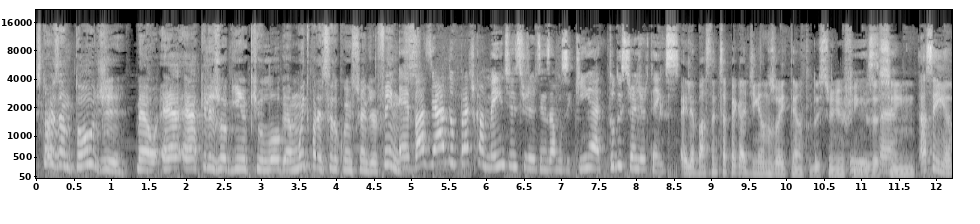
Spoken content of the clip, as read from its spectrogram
Stories Untold, Mel, é, é aquele joguinho que o logo é muito parecido com Stranger Things? É baseado praticamente em Stranger Things, a musiquinha é tudo Stranger Things. Ele é bastante essa pegadinha nos 80 do Stranger Things, Isso, é. assim. Assim, eu,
